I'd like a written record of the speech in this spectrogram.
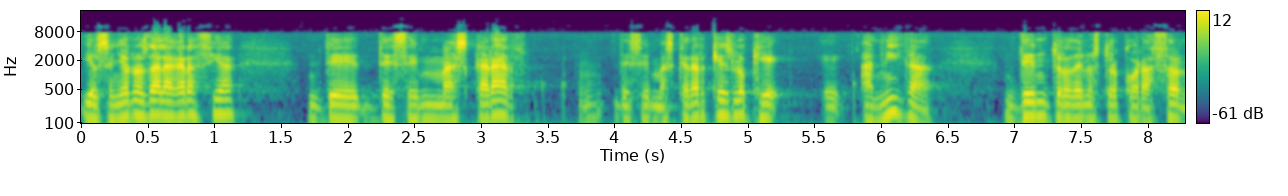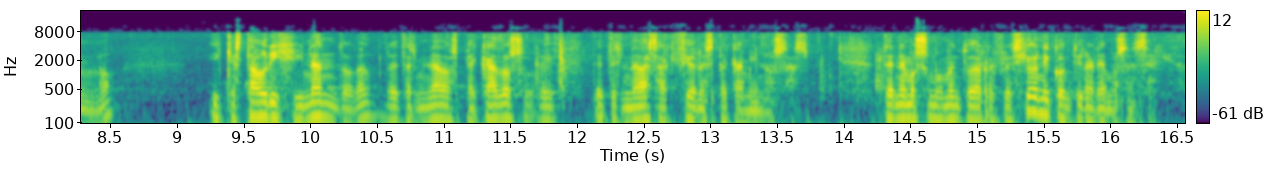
Y el Señor nos da la gracia de desenmascarar desenmascarar qué es lo que eh, anida dentro de nuestro corazón, ¿no? y que está originando determinados pecados, determinadas acciones pecaminosas. Tenemos un momento de reflexión y continuaremos enseguida.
